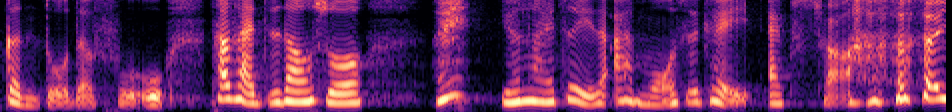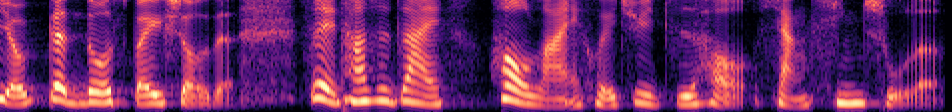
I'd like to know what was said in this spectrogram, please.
更多的服务，他才知道说，哎，原来这里的按摩是可以 extra 有更多 special 的，所以他是在。后来回去之后想清楚了，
